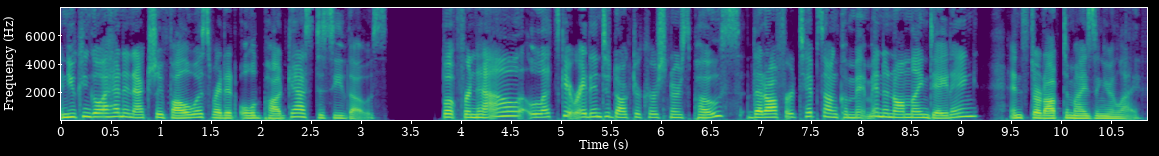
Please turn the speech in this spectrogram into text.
And you can go ahead and actually follow us right at Old Podcast to see those. But for now, let's get right into Dr. Kirschner's posts that offer tips on commitment and online dating and start optimizing your life.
